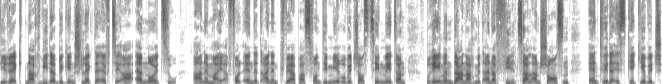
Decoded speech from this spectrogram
Direkt nach Wiederbeginn schlägt der FCA erneut zu. Arne Meyer vollendet einen Querpass von Demirovic aus 10 Metern. Bremen danach mit einer Vielzahl an Chancen. Entweder ist Gikiewicz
